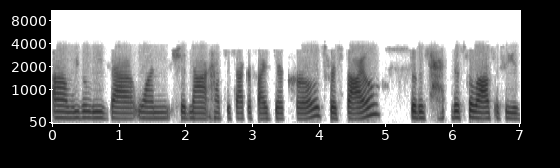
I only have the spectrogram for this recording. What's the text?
Um, we believe that one should not have to sacrifice their curls for style. So this this philosophy is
